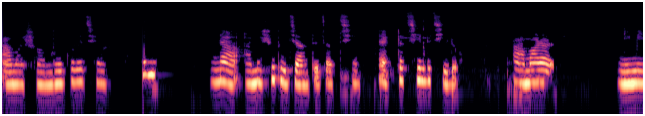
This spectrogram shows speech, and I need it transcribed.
আমায় সন্দেহ করেছেন? না, আমি শুধু জানতে চাচ্ছি। একটা ছেলে ছিল। আমার আর নিমি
